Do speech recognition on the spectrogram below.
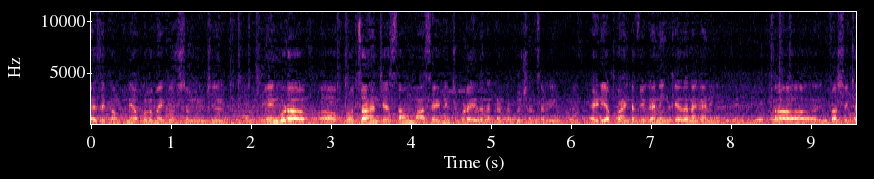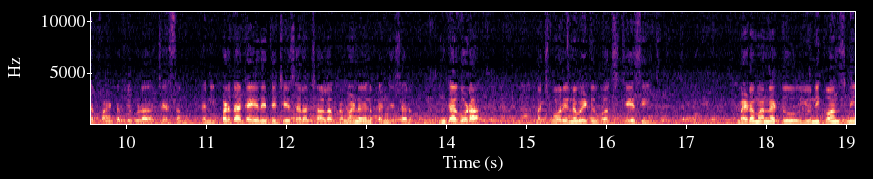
as a company Apollo micro system నుంచి మేము కూడా ప్రోత్సాహం చేస్తాము. మా సైడ్ నుంచి కూడా ఏదైనా కంట్రిబ్యూషన్స్ అవి ఐడియా పాయింట్ ఆఫ్ వ్యూ కానీ ఇంకేదైనా కానీ ఇన్ఫ్రాస్ట్రక్చర్ పాయింట్ ఆఫ్ వ్యూ కూడా చేస్తాము. కానీ ఇప్పటిదాకా ఏదైతే చేశారో చాలా బ్రహ్మాండమైన పని చేశారు. ఇంకా కూడా మచ్ మోర్ ఇన్నోవేటివ్ వర్క్స్ చేసి మేడం అన్నట్టు యూనికాన్స్ని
